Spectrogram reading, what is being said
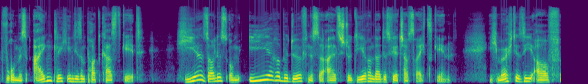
worum es eigentlich in diesem Podcast geht. Hier soll es um Ihre Bedürfnisse als Studierender des Wirtschaftsrechts gehen. Ich möchte Sie auf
